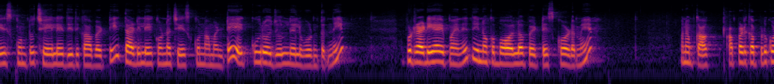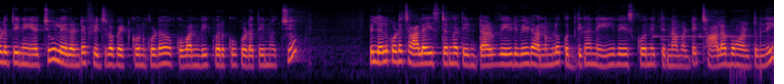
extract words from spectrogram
చేసుకుంటూ చేయలేదు ఇది కాబట్టి తడి లేకుండా చేసుకున్నామంటే ఎక్కువ రోజులు నిలువ ఉంటుంది. ఇప్పుడు రెడీ అయిపోయింది. దీన్ని ఒక బౌల్లో పెట్టేసుకోవడమే. మనం కా అప్పటికప్పుడు కూడా తినేయచ్చు లేదంటే ఫ్రిడ్జ్లో పెట్టుకొని కూడా ఒక వన్ వీక్ వరకు కూడా తినొచ్చు. పిల్లలు కూడా చాలా ఇష్టంగా తింటారు. వేడి వేడి అన్నంలో కొద్దిగా నెయ్యి వేసుకొని తిన్నామంటే చాలా బాగుంటుంది.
